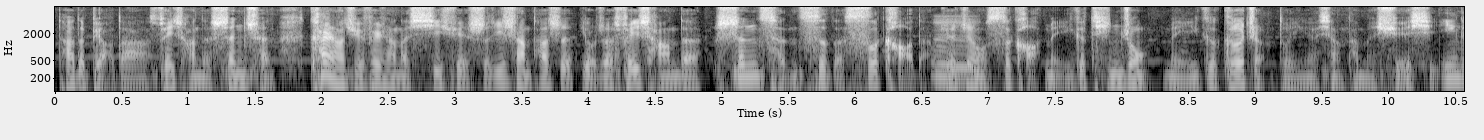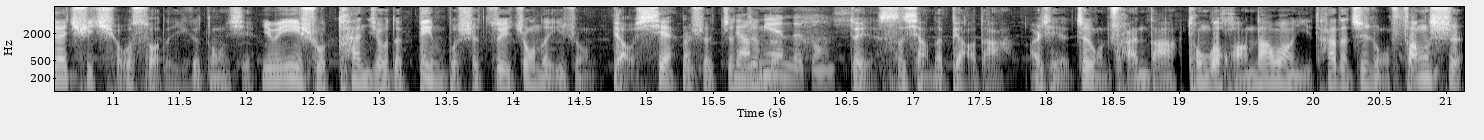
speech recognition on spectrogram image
他的表达非常的深沉，看上去非常的戏谑，实际上他是有着非常的深层次的思考的。我觉得这种思考，每一个听众、每一个歌者都应该向他们学习，应该去求索的一个东西。因为艺术探究的并不是最终的一种表现，而是真正的的东西，对思想的表达。而且这种传达，通过黄大旺以他的这种方式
